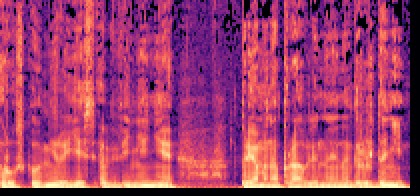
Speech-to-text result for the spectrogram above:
«Русского мира» есть обвинение, прямо направленное на гражданина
